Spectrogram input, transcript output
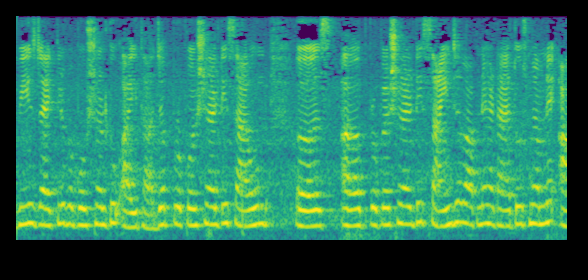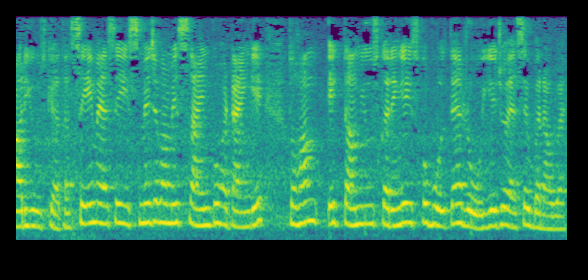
v is directly proportional to I था। जब प्रोपोर्शनलिटी साउंड प्रोपोर्शनलिटी साइन जब आपने हटाया तो उसमें हमने r यूज़ किया था। सेम ऐसे इसमें जब हम इस साइन को हटाएँगे तो हम एक टर्म यूज़ करेंगे, इसको बोलते हैं रो ये जो ऐसे बना हुआ है।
